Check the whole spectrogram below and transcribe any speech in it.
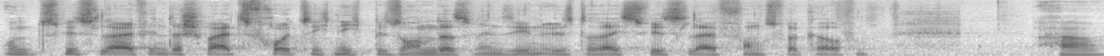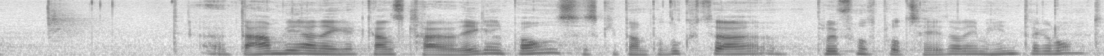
Und Swiss Life in der Schweiz freut sich nicht besonders, wenn Sie in Österreich Swiss Life Fonds verkaufen? Äh, da haben wir eine ganz klare Regel bei uns. Es gibt ein Produktprüfungsprozedere im Hintergrund,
